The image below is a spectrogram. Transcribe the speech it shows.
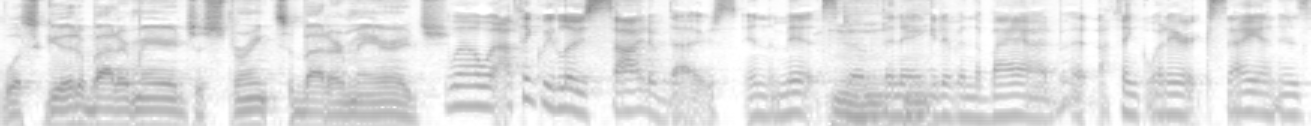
what's good about our marriage, the strengths about our marriage? Well, I think we lose sight of those in the midst of the negative and the bad. But I think what Eric's saying is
